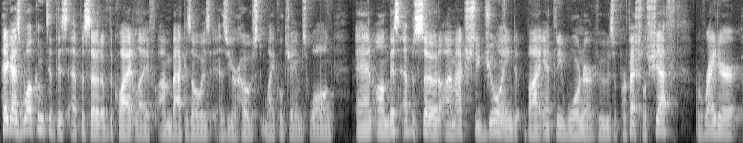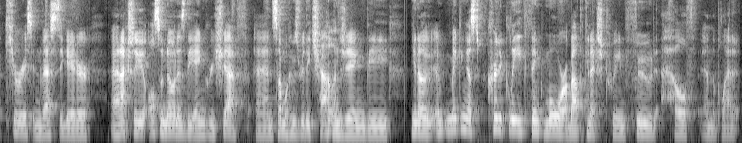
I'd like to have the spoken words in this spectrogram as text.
Hey guys, welcome to this episode of The Quiet Life. I'm back as always as your host, Michael James Wong. And on this episode, I'm actually joined by Anthony Warner, who's a professional chef, a writer, a curious investigator, and actually also known as the angry chef and someone who's really challenging the you know making us critically think more about the connection between food health and the planet.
